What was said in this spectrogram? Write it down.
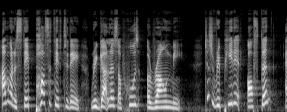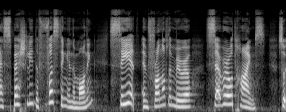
I'm going to stay positive today, regardless of who's around me. Just repeat it often, especially the first thing in the morning. Say it in front of the mirror several times so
